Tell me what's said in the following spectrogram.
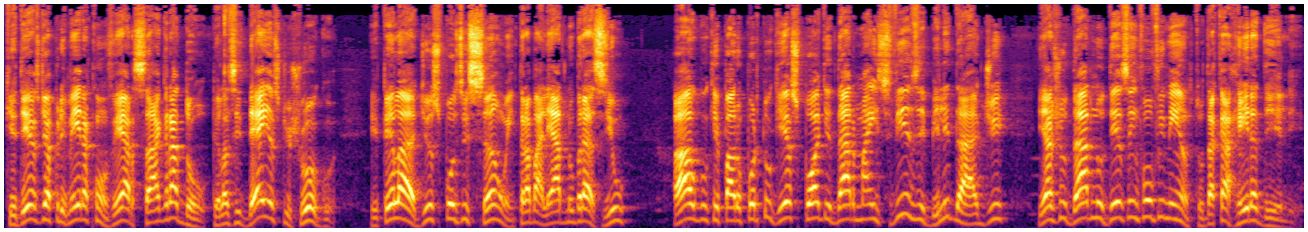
que desde a primeira conversa agradou pelas ideias de jogo e pela disposição em trabalhar no Brasil, algo que para o português pode dar mais visibilidade e ajudar no desenvolvimento da carreira dele.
